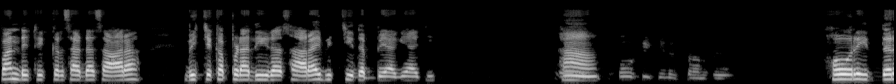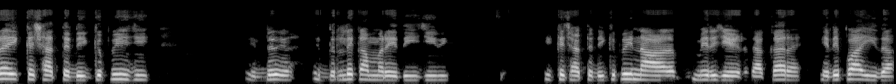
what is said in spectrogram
ਭਾਂਡੇ ਠਿੱਕਰ ਸਾਡਾ ਸਾਰਾ ਵਿੱਚ ਕੱਪੜਾ ਲੀੜਾ ਸਾਰਾ ਹੀ ਵਿੱਚ ਹੀ ਦੱਬਿਆ ਗਿਆ ਜੀ। ਹਾਂ। ਹੋਰ ਕੀ ਕੀ ਨੁਕਸਾਨ ਹੋਇਆ? ਹੋਰ ਇੱਧਰ ਇੱਕ ਛੱਤ ਡਿੱਗ ਪਈ ਜੀ। ਇੱਧਰ ਇੱਧਰਲੇ ਕਮਰੇ ਦੀ ਜੀ। ਵੀ ਇੱਕ ਛੱਤ ਡਿੱਗ ਪਈ ਨਾਲ ਮੇਰੇ ਜੇਠ ਦਾ ਘਰ ਹੈ ਇਹਦੇ ਭਾਈ ਦਾ।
